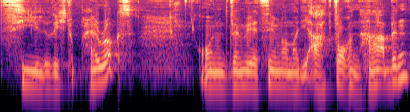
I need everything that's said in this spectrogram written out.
Ziel Richtung High Rocks. Und wenn wir jetzt nehmen wir mal die acht Wochen haben,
